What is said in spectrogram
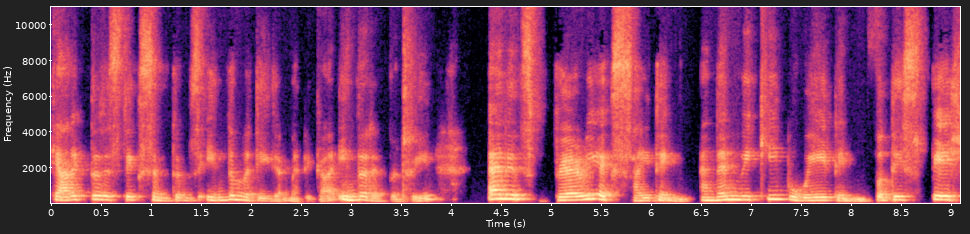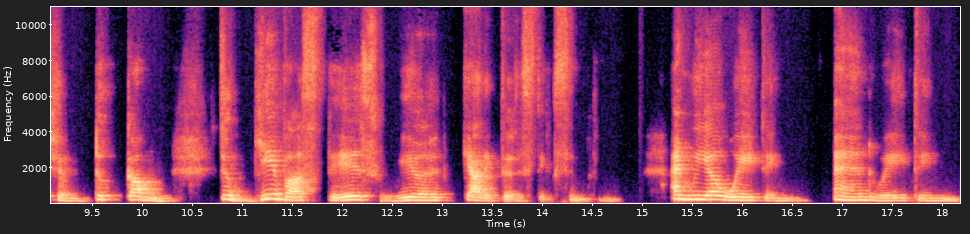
characteristic symptoms in the materia medica, in the repertory, and it's very exciting. And then we keep waiting for this patient to come to give us this weird characteristic symptom. And we are waiting and waiting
